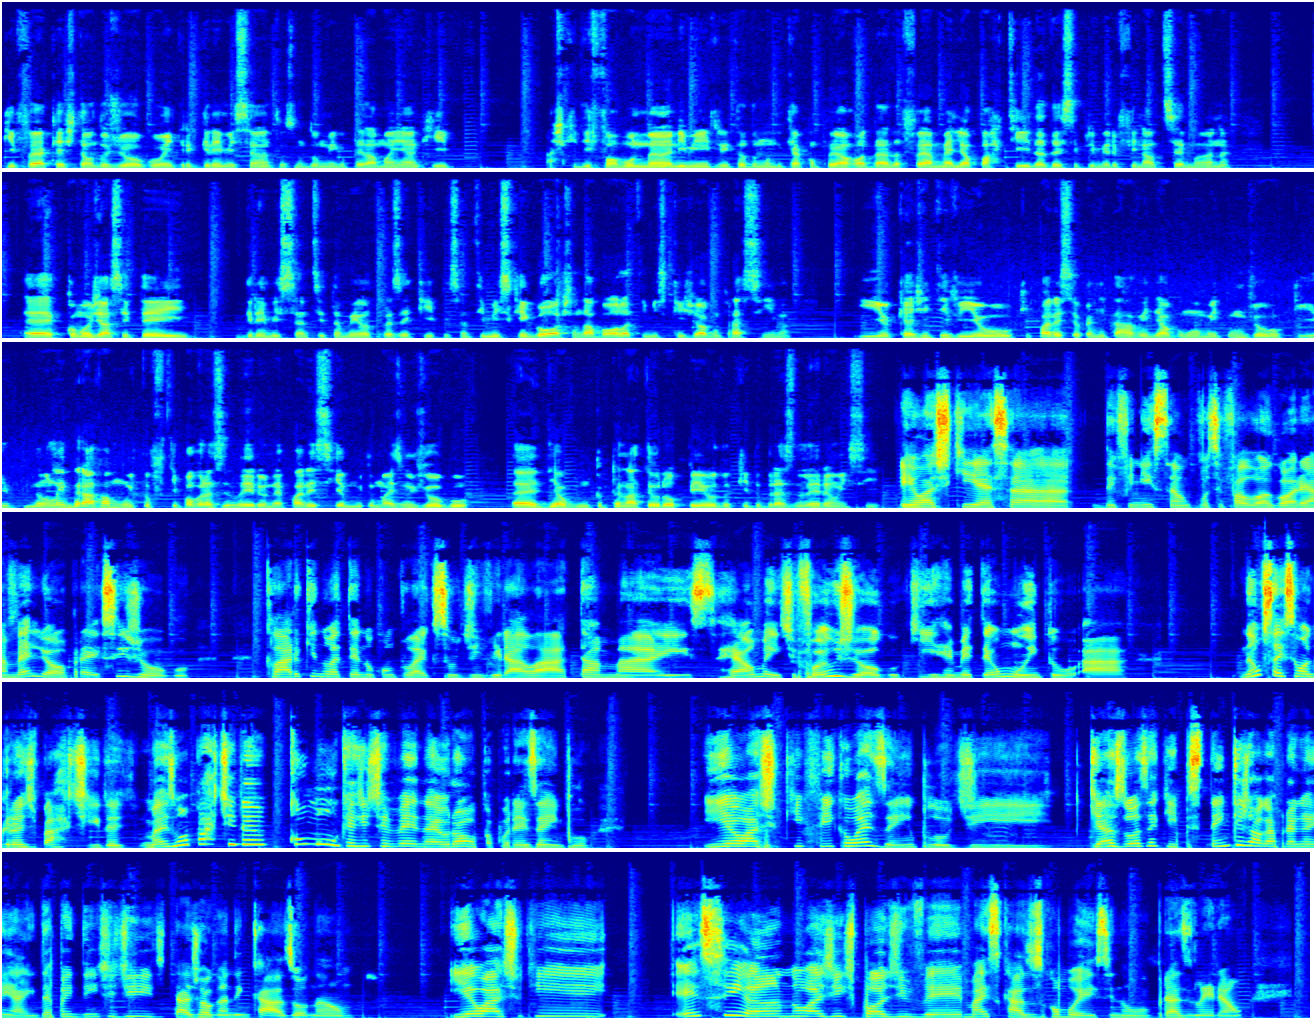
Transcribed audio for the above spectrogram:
Que foi a questão do jogo entre Grêmio e Santos, no domingo pela manhã, que acho que de forma unânime entre todo mundo que acompanhou a rodada foi a melhor partida desse primeiro final de semana. É, como eu já citei, Grêmio e Santos e também outras equipes, são times que gostam da bola, times que jogam para cima. E o que a gente viu, o que pareceu que a gente estava vendo em algum momento, um jogo que não lembrava muito o futebol brasileiro, né? Parecia muito mais um jogo é, de algum campeonato europeu do que do Brasileirão em si. Eu acho que essa definição que você falou agora é a melhor para esse jogo. Claro que não é tendo um complexo de virar-lata, mas realmente foi um jogo que remeteu muito a. Não sei se uma grande partida, mas uma partida comum que a gente vê na Europa, por exemplo. E eu acho que fica o exemplo de que as duas equipes têm que jogar para ganhar, independente de estar tá jogando em casa ou não. E eu acho que esse ano a gente pode ver mais casos como esse no Brasileirão.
